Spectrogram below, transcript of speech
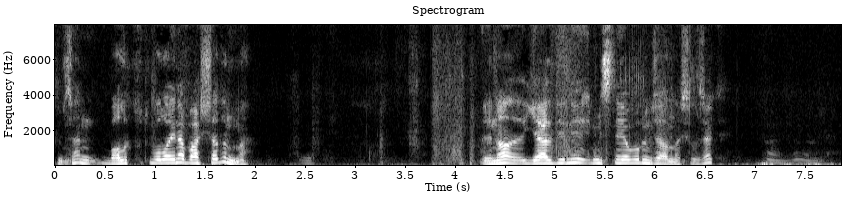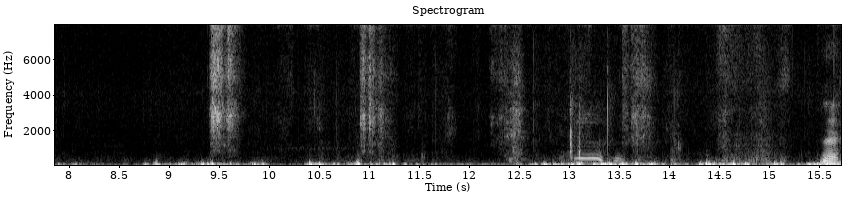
Şimdi sen balık tutma olayına başladın mı? E, na- geldiğini misneye vurunca anlaşılacak. Evet.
